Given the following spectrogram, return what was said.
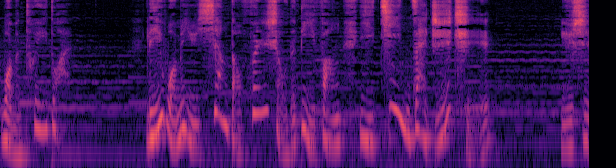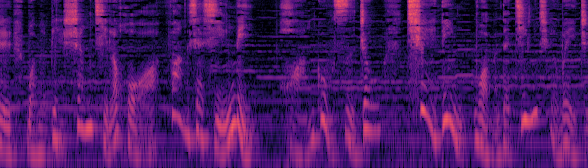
我们推断，离我们与向导分手的地方已近在咫尺。于是，我们便生起了火，放下行李，环顾四周，确定我们的精确位置。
